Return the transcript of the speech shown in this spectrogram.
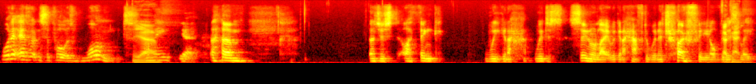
what do Everton supporters want? Yeah. I mean, yeah. Um, I just, I think we're gonna, ha- we're just sooner or later we're gonna have to win a trophy. Obviously,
